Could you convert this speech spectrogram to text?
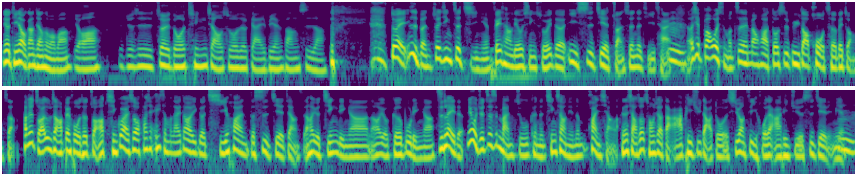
你有听到我刚刚讲什么吗？有啊，这就是最多轻小说的改编方式啊。对，日本最近这几年非常流行所谓的异世界转身的题材，嗯，而且不知道为什么这些漫画都是遇到货车被撞上，他们就走在路上，被货车撞，然后醒过来的时候发现，哎，怎么来到一个奇幻的世界这样子？然后有精灵啊，然后有哥布林啊之类的。因为我觉得这是满足可能青少年的幻想了，可能小时候从小打 RPG 打多了，希望自己活在 RPG 的世界里面，嗯，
